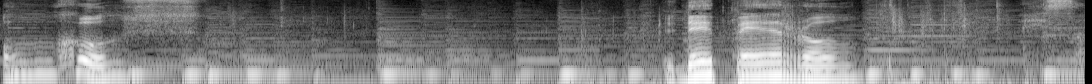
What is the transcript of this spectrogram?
Ojos de perro. Eso.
